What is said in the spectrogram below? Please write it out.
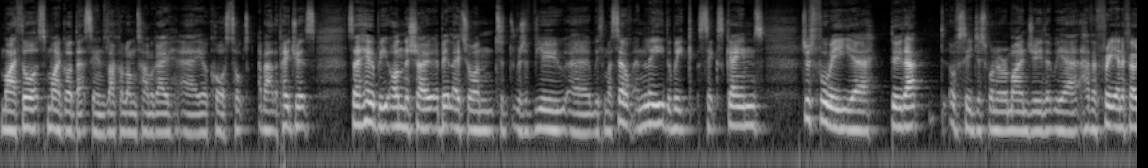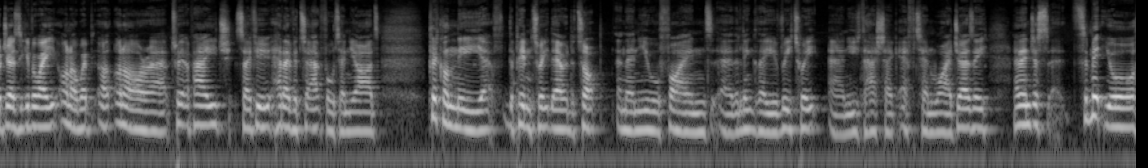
my thoughts. My God, that seems like a long time ago. Uh, he, of course, talked about the Patriots. So he'll be on the show a bit later on to review uh, with myself and Lee the week six games. Just before we uh, do that, obviously just want to remind you that we uh, have a free NFL jersey giveaway on our web uh, on our uh, Twitter page. So if you head over to at full ten yards, click on the uh, the pinned tweet there at the top, and then you will find uh, the link there. You retweet and use the hashtag F10Y jersey, and then just submit your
